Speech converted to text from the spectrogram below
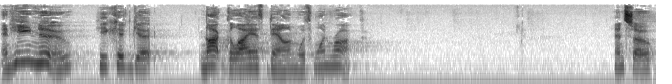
and he knew he could get knock Goliath down with one rock. And so,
